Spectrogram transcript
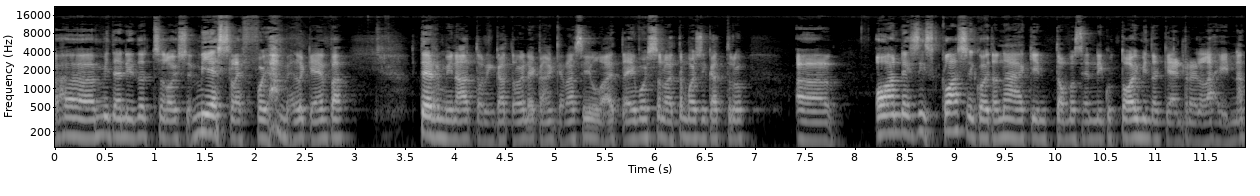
öö, miten niitä sanoisi, miesleffoja melkeinpä. Terminaattorin katoin ekan kerran silloin, että ei voi sanoa, että mä olisin katsonut öö, onhan ne siis klassikoita nääkin tommosen niinku toimintagenren lähinnä,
